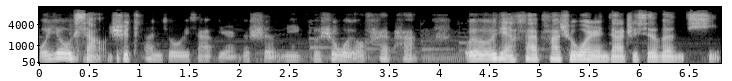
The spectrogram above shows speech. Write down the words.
我又想去探究一下别人的神秘，可是我又害怕，我又有点害怕去问人家这些问题，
